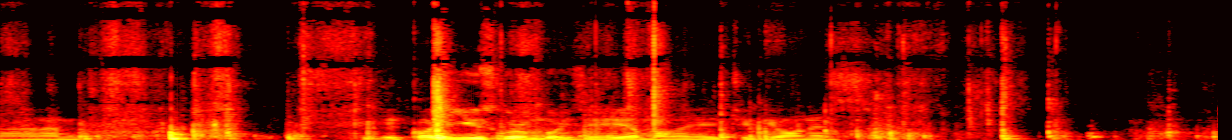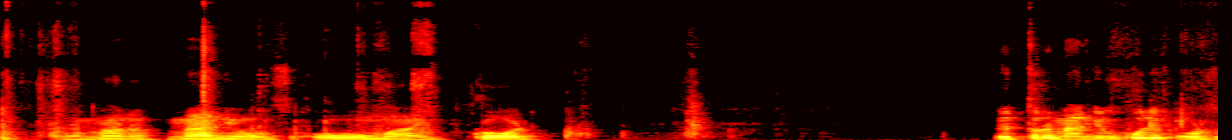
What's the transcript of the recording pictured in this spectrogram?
Man, कहिले युज गरौँ भइसक्यो मलाई to be honest the amount of manuals oh my god यत्रो manual कसले पढ्छ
